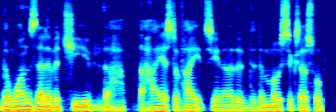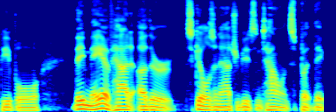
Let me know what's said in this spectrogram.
the ones that have achieved the the highest of heights. You know, the the, the most successful people. They may have had other skills and attributes and talents, but they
